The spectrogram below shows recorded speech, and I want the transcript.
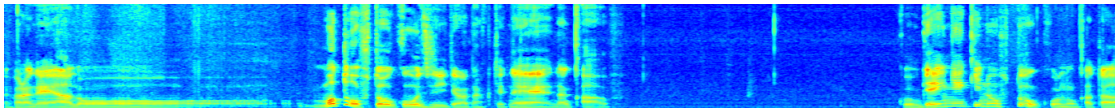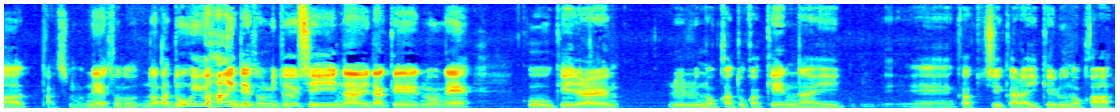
だからねあのー元不登校児ではなくてねなんかこう現役の不登校の方たちもねそのなんかどういう範囲でその水戸市内だけのねこう受け入れられるのかとか県内、えー各地から行けるのか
